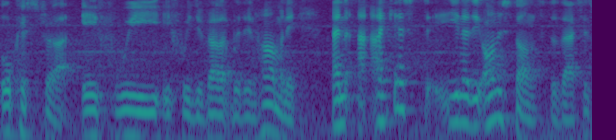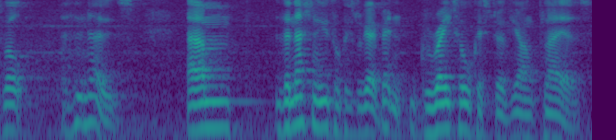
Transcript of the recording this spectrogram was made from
orchestra if we if we develop with In Harmony? And I, I guess you know the honest answer to that is well, who knows? Um, the National Youth Orchestra of Great Britain, great orchestra of young players.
